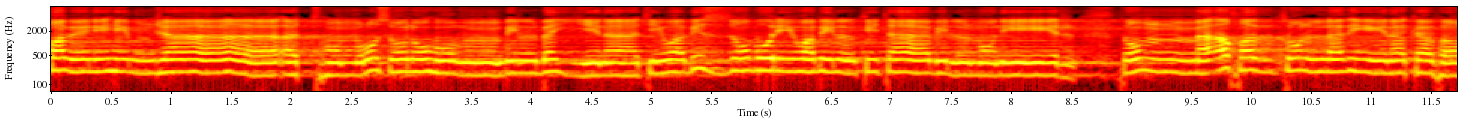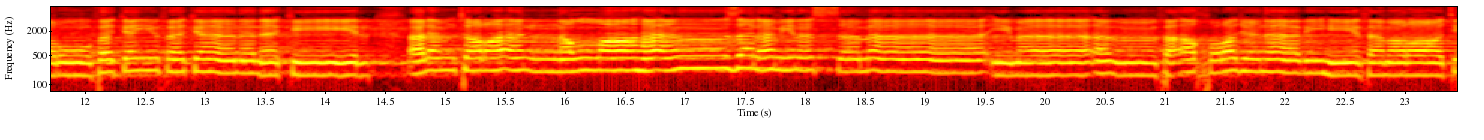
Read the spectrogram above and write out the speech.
قبلهم. جاءتهم رسلهم بالبينات وبالزبر وبالكتاب المنير. ثم أخذت الذين كفروا فكيف كان نكير؟ ألم تر أن الله أنزل من السماء ماء فأخرجنا به ثمرات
